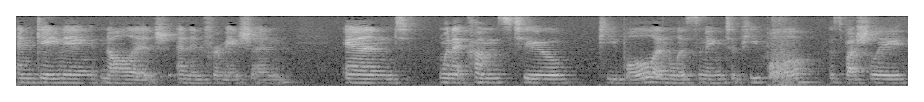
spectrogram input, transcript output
and gaining knowledge and information. And when it comes to people and listening to people, especially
